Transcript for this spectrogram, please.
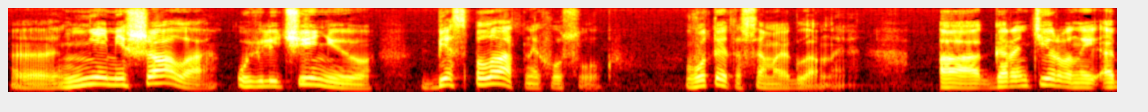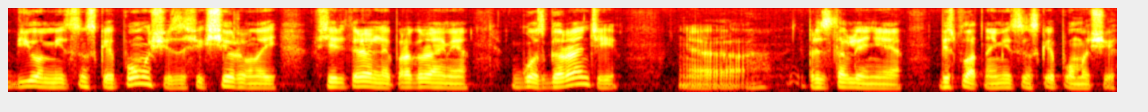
не мешало увеличению бесплатных услуг. Вот это самое главное. А гарантированный объем медицинской помощи, зафиксированный в территориальной программе госгарантий, э, предоставления бесплатной медицинской помощи,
